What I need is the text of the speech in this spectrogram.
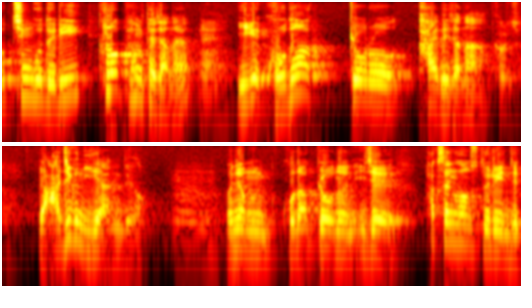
요 친구들이 클럽 형태잖아요. 네, 이게 고등학교로 가야 되잖아. 그렇죠. 아직은 이게 안 돼요. 음, 왜냐면 고등학교는 이제 학생 선수들이 이제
